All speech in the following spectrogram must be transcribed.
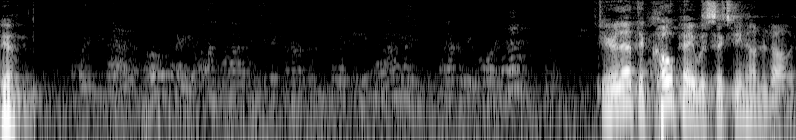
Yeah. Did you hear that? The copay was sixteen hundred dollars.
